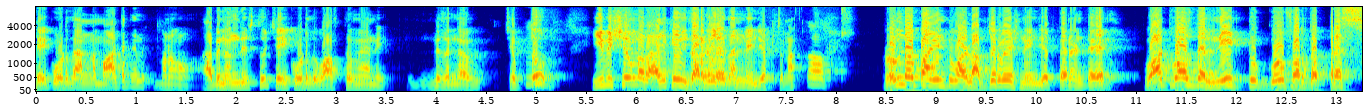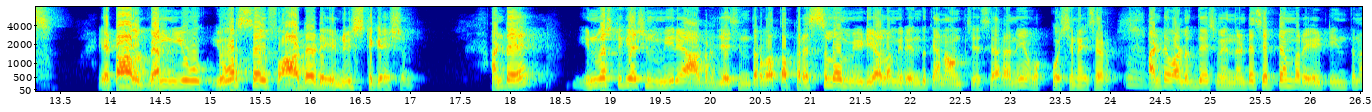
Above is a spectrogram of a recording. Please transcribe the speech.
చేయకూడదు అన్న మాటకి మనం అభినందిస్తూ చేయకూడదు వాస్తవమే అని నిజంగా చెప్తూ ఈ విషయంలో రాజకీయం జరగలేదని నేను చెప్తున్నా. రెండో పాయింట్ వాళ్ళ అబ్జర్వేషన్ ఏం చెప్పారంటే what was the need to go for the press at all when you yourself ordered investigation అంటే ఇన్వెస్టిగేషన్ మీరే ఆర్డర్ చేసిన తర్వాత ప్రెస్లో మీడియాలో మీరు ఎందుకు అనౌన్స్ చేశారని ఒక క్వశ్చన్ వేశారు. అంటే వాళ్ళ ఉద్దేశం ఏంటంటే సెప్టెంబర్ ఎయిటీన్త్న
